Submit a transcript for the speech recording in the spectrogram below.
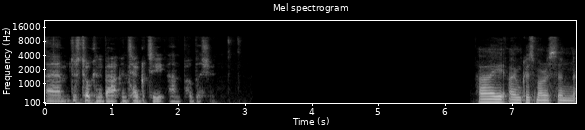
um, just talking about integrity and publishing. Hi, I'm Chris Morrison.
